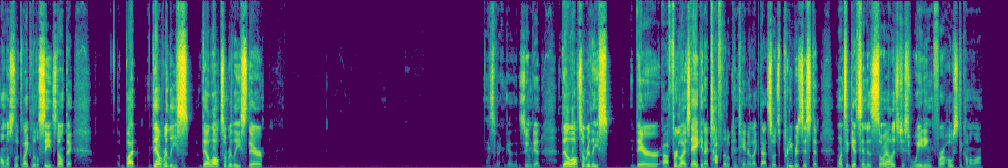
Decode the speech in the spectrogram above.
almost look like little seeds, don't they? But they'll release. They'll also release their. Let's see if I can get it zoomed in. They'll also release their uh, fertilized egg in a tough little container like that. So it's pretty resistant. Once it gets into the soil, it's just waiting for a host to come along.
